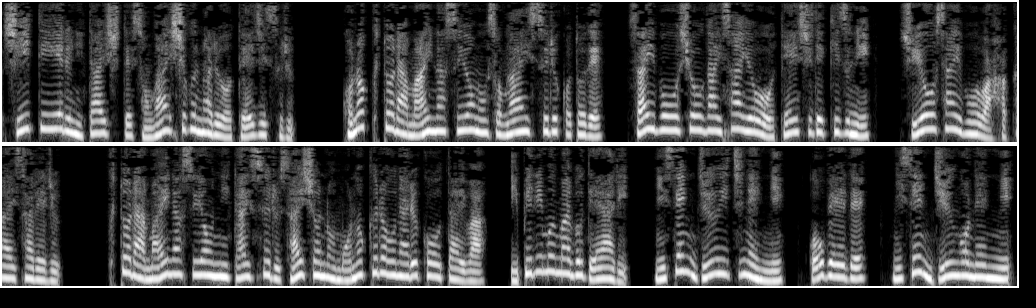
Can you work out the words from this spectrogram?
CTL に対して阻害シグナルを提示する。このクトラマイナス -4 を阻害することで、細胞障害作用を停止できずに、主要細胞は破壊される。クトラマイナス -4 に対する最初のモノクローナル抗体は、イピリムマブであり、2011年に欧米で、2015年に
